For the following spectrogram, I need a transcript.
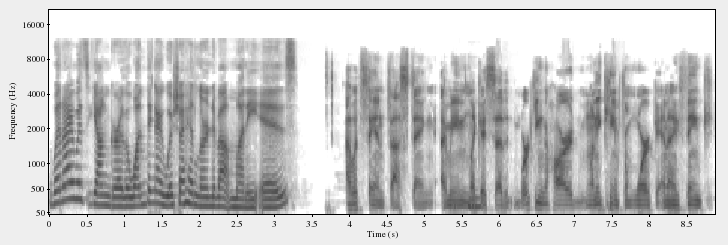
When I was younger, the one thing I wish I had learned about money is I would say investing. I mean, mm-hmm. like I said, working hard, money came from work. And I think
